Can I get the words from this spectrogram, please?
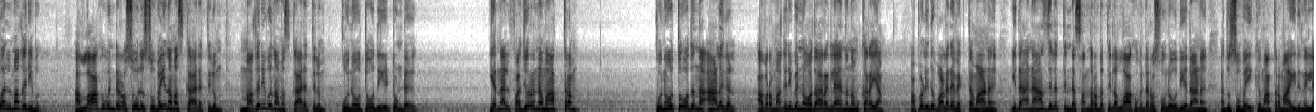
വൽ മഗ്രിബ്. അള്ളാഹുവിന്റെ റസൂൽ സുബൈ നമസ്കാരത്തിലും മഗ്രിബ് നമസ്കാരത്തിലും കുനൂത്തോതിയിട്ടുണ്ട് എന്നാൽ ഫജുറിന് മാത്രം കുനൂത്തോതുന്ന ആളുകൾ അവർ മകരിബൻ ഓതാറില്ല എന്ന് നമുക്കറിയാം. അപ്പോൾ ഇത് വളരെ വ്യക്തമാണ്. ഇത് ആ നാസിലത്തിന്റെ സന്ദർഭത്തിൽ അള്ളാഹുവിന്റെ റസൂൽ ഓതിയതാണ്. അത് സുബൈക്ക് മാത്രമായിരുന്നില്ല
